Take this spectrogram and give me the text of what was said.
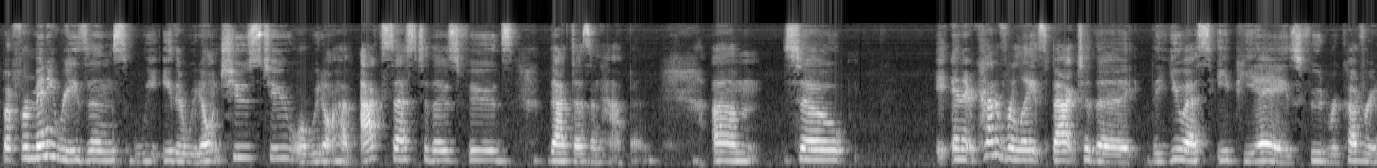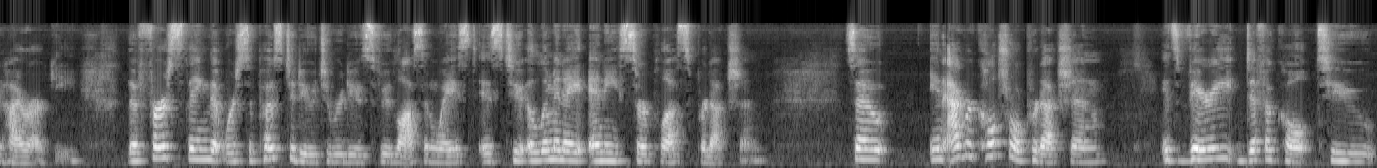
But for many reasons, we either we don't choose to or we don't have access to those foods. That doesn't happen. Um, so and it kind of relates back to the, the US EPA's food recovery hierarchy the first thing that we're supposed to do to reduce food loss and waste is to eliminate any surplus production. So, in agricultural production, it's very difficult to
